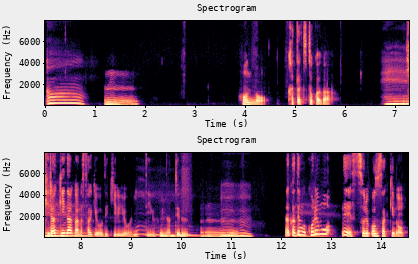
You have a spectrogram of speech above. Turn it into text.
あーうん。本の形とかが開きながら作業できるようにっていう風になってる。う。うんんうんなんかでもこれもね、それこそさっきの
